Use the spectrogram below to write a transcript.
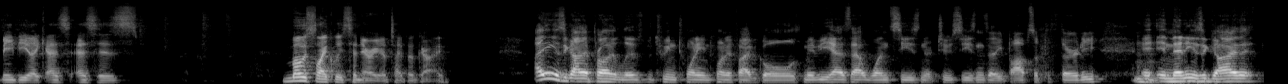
maybe like as as his most likely scenario type of guy I think he's a guy that probably lives between 20 and 25 goals. Maybe he has that one season or two seasons that he pops up to 30. Mm-hmm. And, and, then he's a guy that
